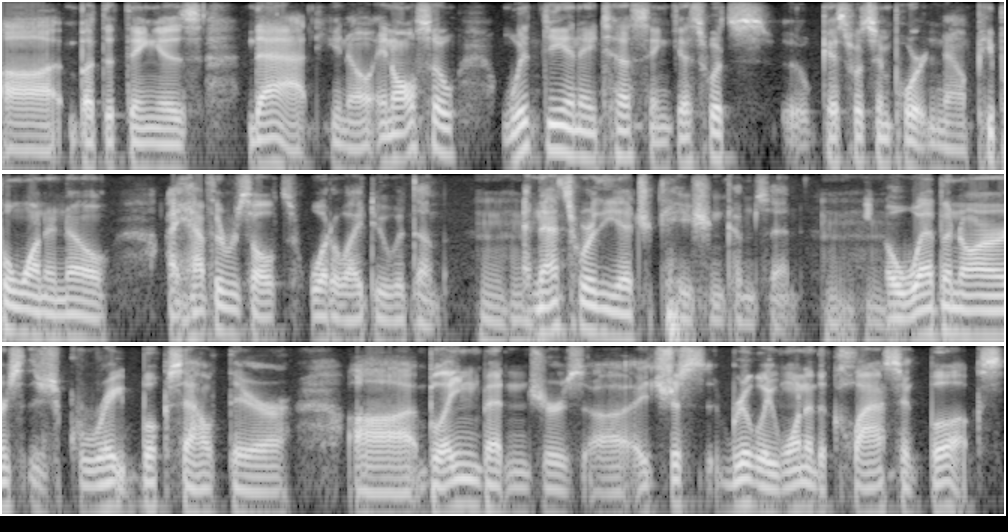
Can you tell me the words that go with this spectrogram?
uh, but the thing is that you know, and also with DNA testing, guess what's guess what's important now? People want to know. I have the results. What do I do with them? Mm-hmm. And that's where the education comes in. Mm-hmm. You know, webinars, there's great books out there. Uh, Blaine Bettinger's, uh, it's just really one of the classic books.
